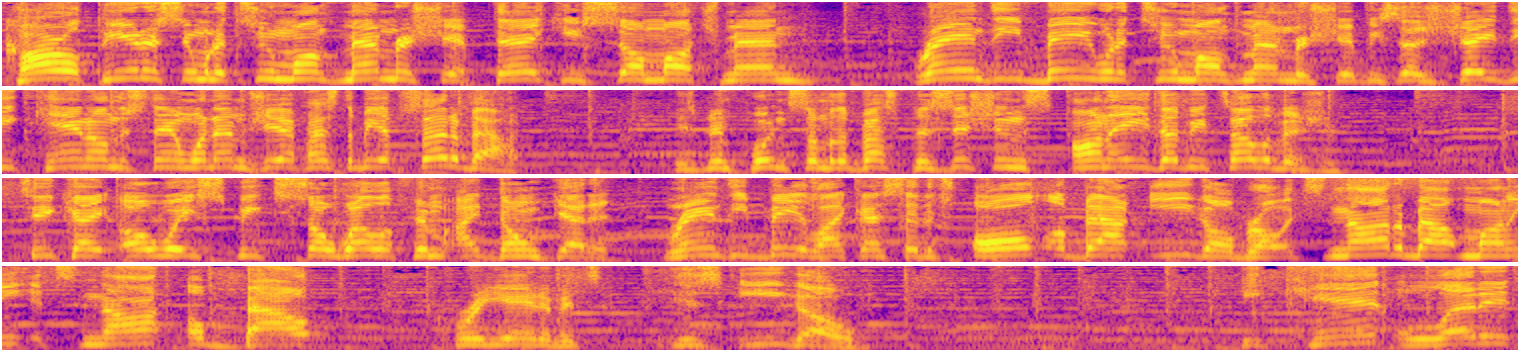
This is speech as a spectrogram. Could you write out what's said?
Carl Peterson with a two month membership. Thank you so much, man. Randy B with a two month membership. He says JD can't understand what MJF has to be upset about. He's been put in some of the best positions on AEW television. TK always speaks so well of him, I don't get it. Randy B, like I said, it's all about ego, bro. It's not about money. It's not about creative. It's his ego. He can't let it.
